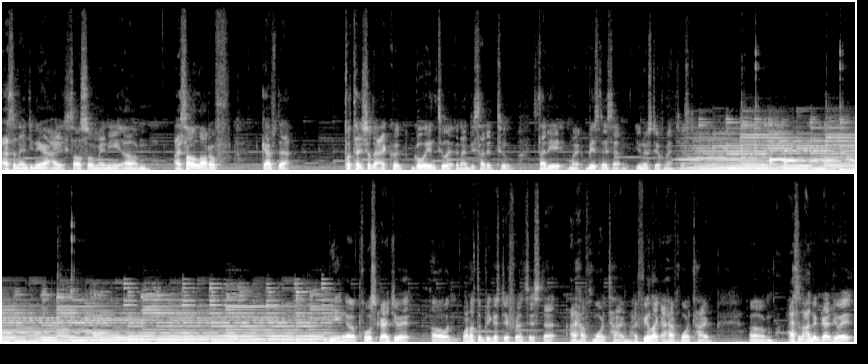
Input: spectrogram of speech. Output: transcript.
as an engineer, I saw so many. Um, I saw a lot of gaps that potential that I could go into it, and I decided to study my business at University of Manchester. Postgraduate, uh, one of the biggest differences is that I have more time. I feel like I have more time. Um, as an undergraduate,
